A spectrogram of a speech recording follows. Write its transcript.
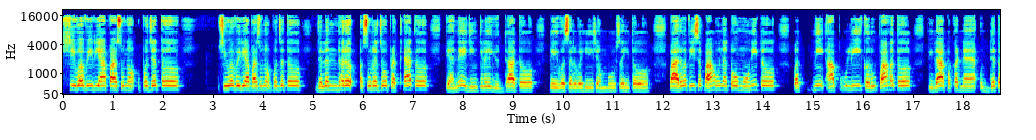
शिववीर्यापासून उपजत शिववीर्यापासून उपजत जलंधर असुर जो प्रख्यात त्याने जिंकले युद्धात देव सर्व ही शंभू सहित. पार्वतीस पाहून तो मोहित पत्नी आपुली करू पाहत तिला पकडण्या उद्यत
